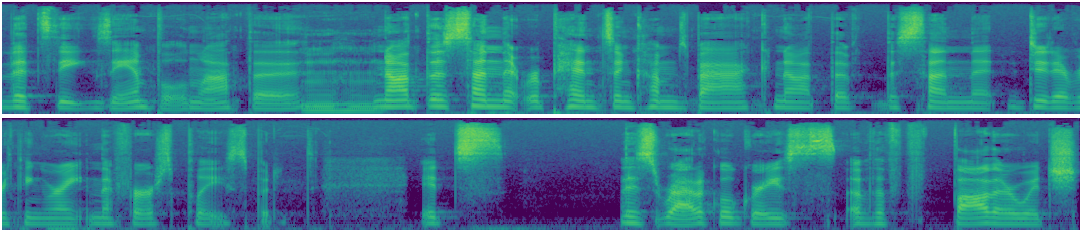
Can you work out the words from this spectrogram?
that's the example, not the mm-hmm. not the son that repents and comes back, not the the son that did everything right in the first place, but it's, it's this radical grace of the father which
